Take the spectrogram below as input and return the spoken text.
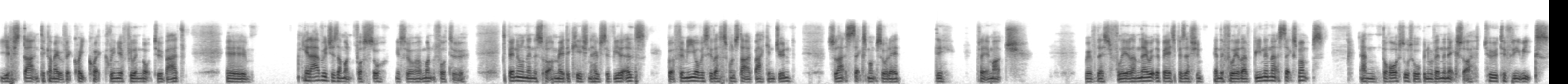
you're starting to come out of it quite quickly and you're feeling not too bad. Um, your average is a month or so, so a month or two, depending on then the sort of medication, how severe it is. But for me, obviously, this one started back in June, so that's six months already, pretty much, with this flare. I'm now at the best position in the flare I've been in that six months, and the hostel's open within the next sort of two to three weeks.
